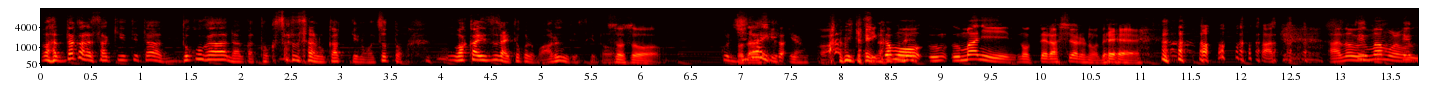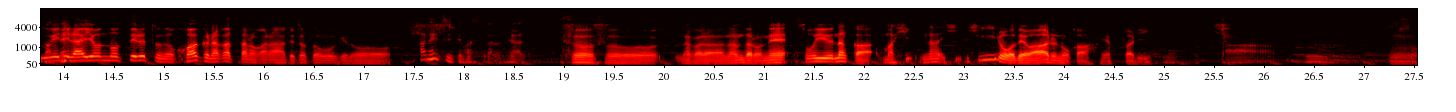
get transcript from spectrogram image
まあ、だからさっき言ってた、どこがなんか特撮なのかっていうのがちょっと分かりづらいところもあるんですけど、そうそこれ時代劇やんか、みたう。いな、ね。しかも、う馬に乗ってらっしゃるので、あの馬も上にライオン乗ってるっていうの怖くなかったのかなってちょっと思うけど、羽ついてますからね、あれ。そうそう。だから、なんだろうね。そういうなんか、まあ、ヒなヒヒーローではあるのか、やっぱり。ああ、うん、うんそう。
